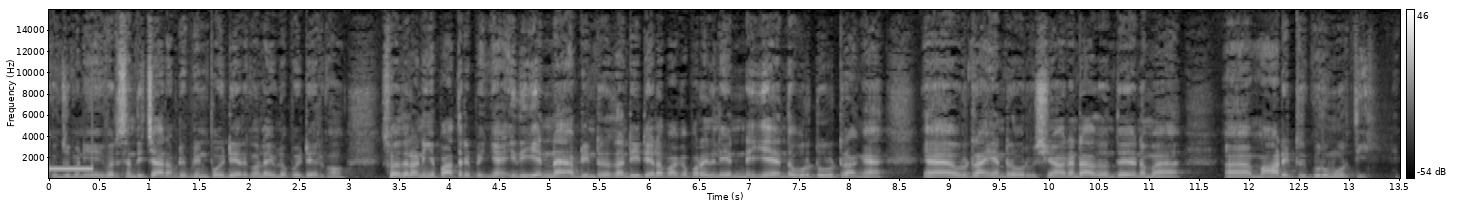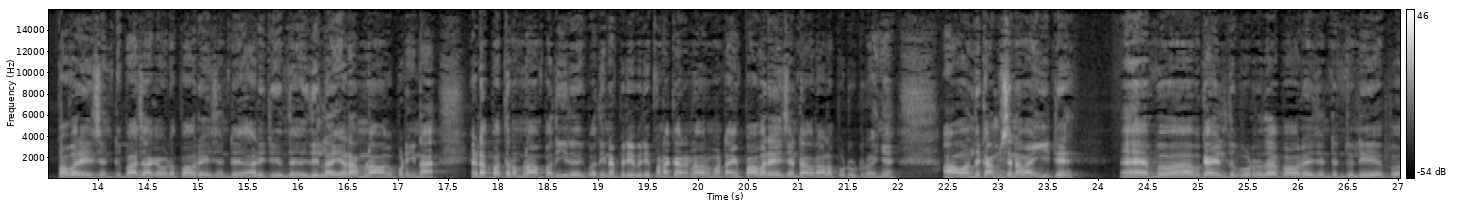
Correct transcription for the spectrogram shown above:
குஞ்சுமணியை இவர் சந்திச்சார் அப்படி இப்படின்னு போயிட்டே இருக்கும் லைவில் போயிட்டே இருக்கும். ஸோ இதெல்லாம் நீங்கள் பார்த்துருப்பீங்க. இது என்ன அப்படின்றது தான் டீட்டெயிலாக பார்க்க போகிறோம் இதில் என்ன ஏன் இந்த உருட்டு உருட்டுறாங்க. உருட்டுறாங்கன்ற ஒரு விஷயம். ரெண்டாவது வந்து நம்ம ஆடிட்டர் குருமூர்த்தி. பவர் ஏஜென்ட் பாஜகவோட பவர் ஏஜென்ட் ஆடிட்டு இந்த இதெல்லாம் இடம்லாம் வாங்க போனீங்கன்னா இட பத்திரம்லாம் பதிகிறதுக்கு பார்த்தீங்கன்னா பெரிய பெரிய பணக்காரங்களாம் வரமாட்டாங்க. பவர் ஏஜென்ட்டாக ஒரு ஆளை போட்டு விட்ருவாங்க அவன் வந்து கமிஷனை வாங்கிட்டு இப்போ கையெழுத்து போடுறத பவர் ஏஜென்ட்டுன்னு சொல்லி இப்போ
